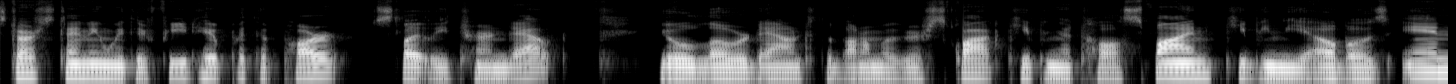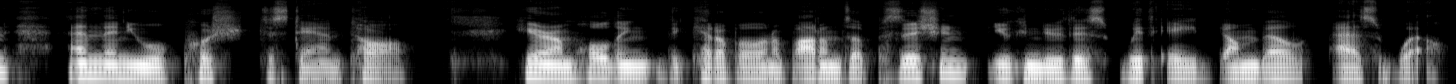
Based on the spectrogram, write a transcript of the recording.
Start standing with your feet hip width apart, slightly turned out. You'll lower down to the bottom of your squat, keeping a tall spine, keeping the elbows in, and then you will push to stand tall. Here I'm holding the kettlebell in a bottoms up position. You can do this with a dumbbell as well.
